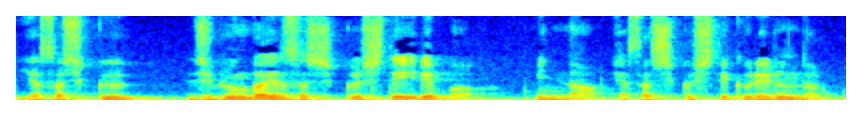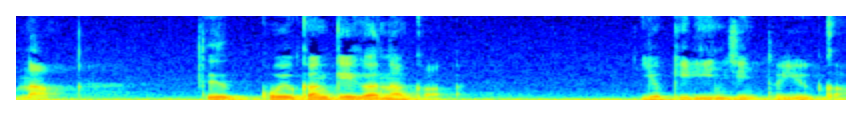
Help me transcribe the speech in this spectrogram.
優しく自分が優しくしていればみんな優しくしてくれるんだろうなでこういう関係がなんか良き隣人というか、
